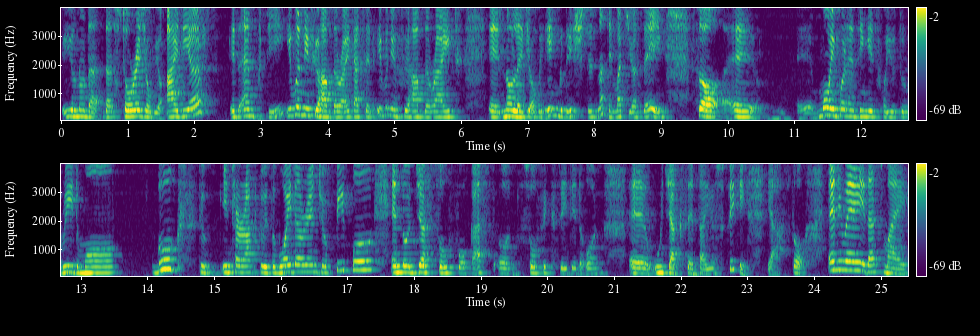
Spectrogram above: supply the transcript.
you know the, the storage of your ideas is empty even if you have the right accent even if you have the right uh, knowledge of english there's nothing much you're saying. So uh, uh, more important thing is for you to read more books to interact with a wider range of people and not just so focused on so fixated on uh, which accent are you speaking. Yeah so anyway that's my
